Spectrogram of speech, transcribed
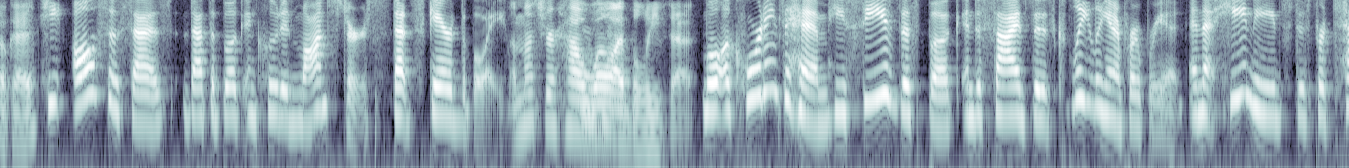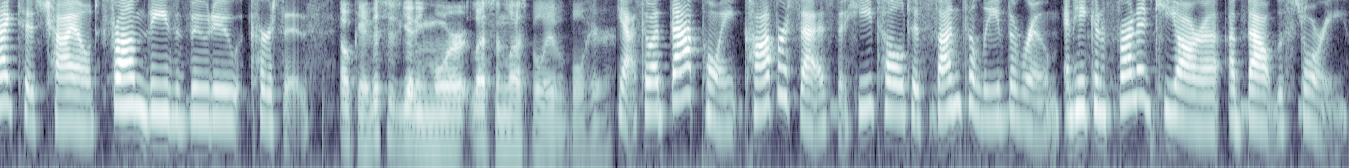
Okay. He also says that the book included monsters that scared the boy. I'm not sure how well I believe that. Well, according to him, he sees this book and decides that it's completely inappropriate and that he needs to protect his child from these voodoo curses. Okay, this is getting more less and less believable here. Yeah, so at that point, Coffer says that he told his son to leave the room and he confronted Kiara about the story.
